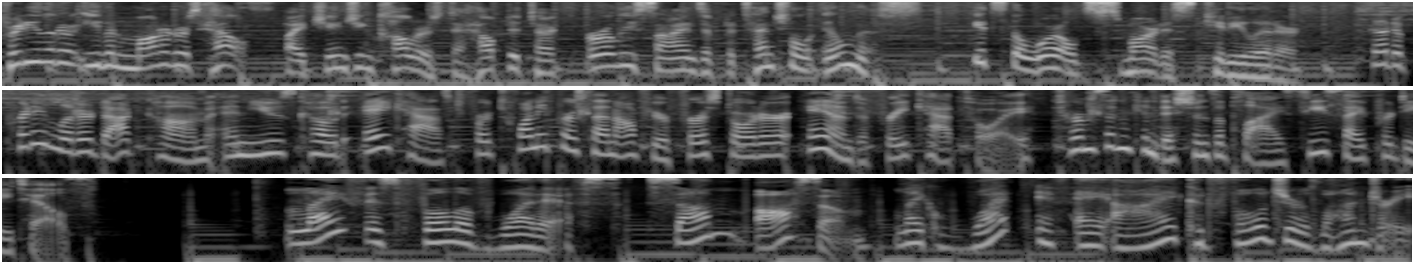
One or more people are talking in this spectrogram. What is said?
Pretty Litter even monitors health by changing colors to help detect early signs of potential illness. It's the world's smartest kitty litter. Go to prettylitter.com and use code ACAST for 20% off your first order and a free cat toy. Terms and conditions apply. See site for details. Life is full of what ifs, some awesome, like what if AI could fold your laundry?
